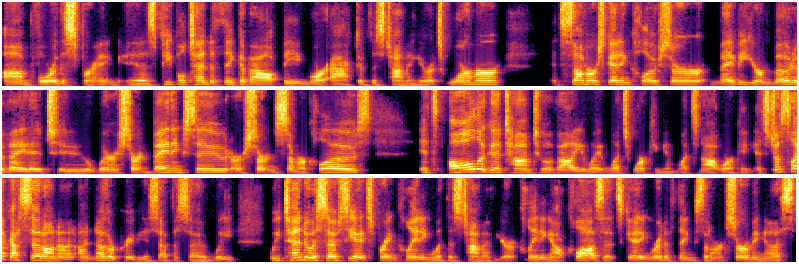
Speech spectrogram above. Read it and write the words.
um, for the spring is people tend to think about being more active this time of year. It's warmer, it's summer's getting closer. Maybe you're motivated to wear a certain bathing suit or certain summer clothes. It's all a good time to evaluate what's working and what's not working. It's just like I said on a, another previous episode. We we tend to associate spring cleaning with this time of year, cleaning out closets, getting rid of things that aren't serving us,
